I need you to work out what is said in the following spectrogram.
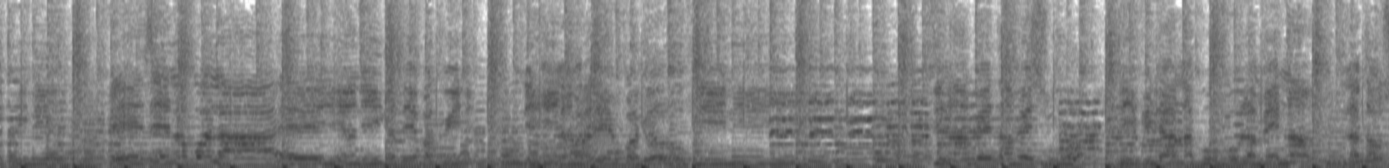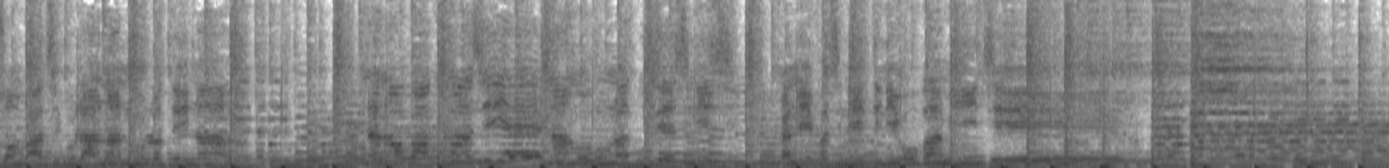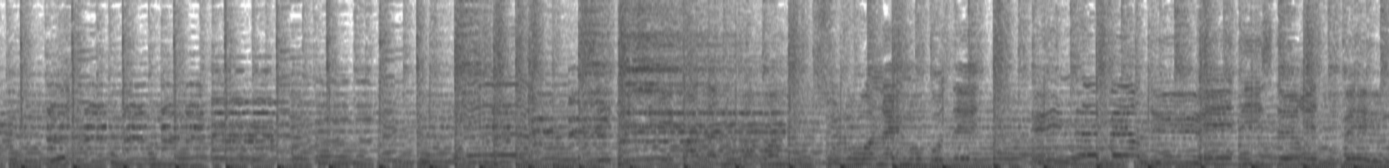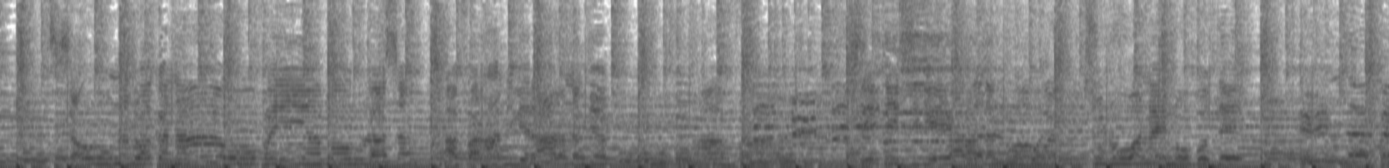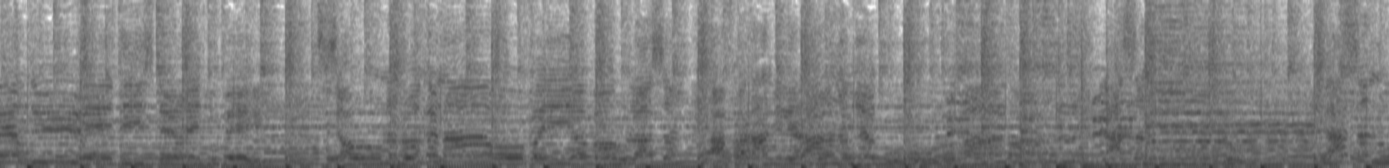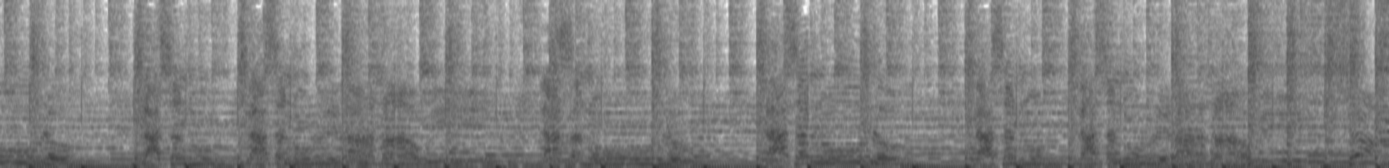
tevako iny ezena koala eianiga tevako iny nihina malevobakeo finy tinambetambe soa nibilianako volamena natao sombatsy volana nolo atena nanaovako mazie namoronako tesinysy kanefa tsy nety niova mihitsy kirana miakomonohafa zetisike fatanoa soloanay e no beauté une perdue et dix de fa i lasa afarany le rana miakomonohafa lasanolo lasanolo lasanolo lasan'olo le ranao e lasanolo las annulo, las le las annulleranno. Yeah.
